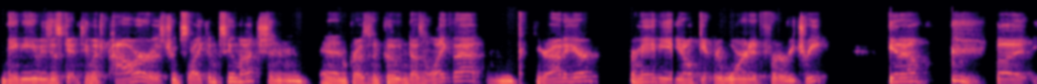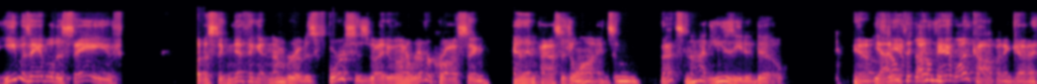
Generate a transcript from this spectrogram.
maybe he was just getting too much power or his troops like him too much and and President Putin doesn't like that and you're out of here. Or maybe you don't get rewarded for a retreat, you know? but he was able to save a significant number of his forces by doing a river crossing and then passage of lines. And that's not easy to do. You know, yeah, so I don't think I don't think one competent guy.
